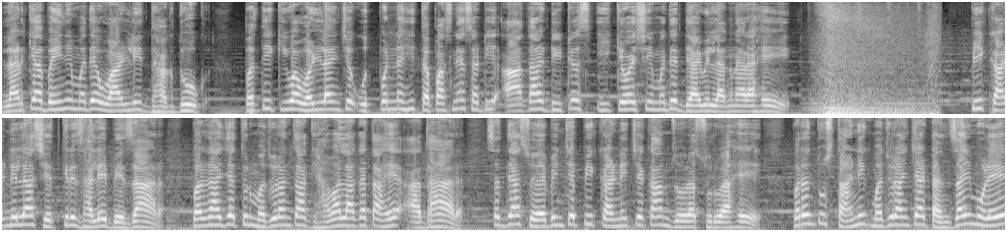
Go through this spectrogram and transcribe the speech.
लाडक्या बहिणीमध्ये वाढली धाकधूक पती किंवा वडिलांचे उत्पन्नही तपासण्यासाठी आधार डिटेल्स ई केवायसी मध्ये द्यावी लागणार आहे. पीक काढणीला शेतकरी झाले बेजार. परराज्यातून मजुरांचा घ्यावा लागत आहे आधार. सध्या सोयाबीनचे पीक काढणीचे काम जोरात सुरू आहे. परंतु स्थानिक मजुरांच्या टंचाईमुळे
